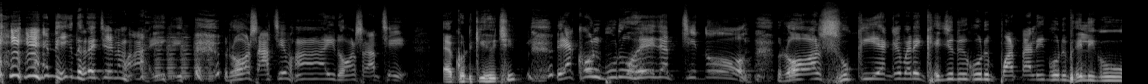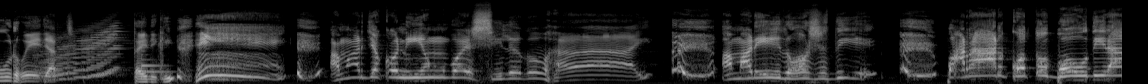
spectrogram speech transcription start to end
ঠিক ধরেছেন ভাই। রস আছে ভাই রস আছে। এখন কি হয়েছে? এখন বুড়ো হয়ে যাচ্ছি তো। রস শুকিয়ে একেবারে খেজুরি গুড় পাটালি গুড় ভেলি গুড় হয়ে যাচ্ছে। তাই নাকি? হ্যাঁ আমার যখন ইয়ং বয়স ছিল গো ভাই আমার এই রস দিয়ে পাড়ার কত বৌদিরা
